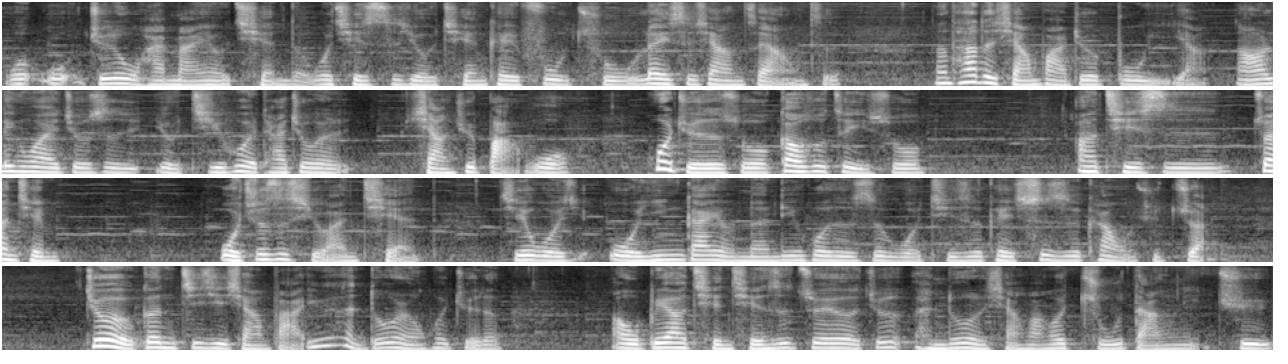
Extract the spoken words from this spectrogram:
我我觉得我还蛮有钱的，我其实有钱可以付出，类似像这样子，那他的想法就不一样。然后另外就是有机会，他就会想去把握，或觉得说告诉自己说，啊，其实赚钱，我就是喜欢钱，其实我我应该有能力，或者是我其实可以试试看我去赚，就有更积极想法。因为很多人会觉得，啊，我不要钱，钱是罪恶，就是很多人想法会阻挡你去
